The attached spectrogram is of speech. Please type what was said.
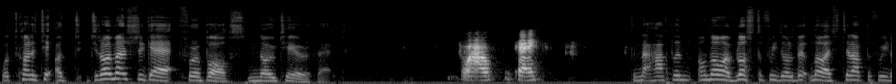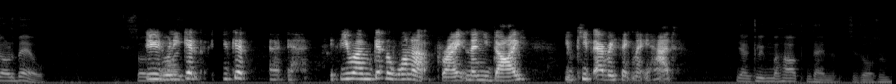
What kind of tier? Uh, did I manage to get for a boss no tier effect? Wow. Okay. Can that happen? Oh no, I've lost the three dollar bill. No, I still have the three dollar bill. So Dude, when you get you get uh, if you um get the one up right and then you die, you keep everything that you had. yeah, including my heart containers, which is awesome.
